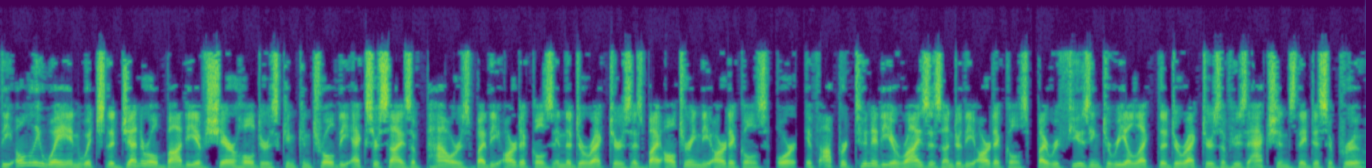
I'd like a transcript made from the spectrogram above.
The only way in which the general body of shareholders can control the exercise of powers by the articles in the directors is by altering the articles, or, if opportunity arises under the articles, by refusing to re-elect the directors of whose actions they disapprove.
